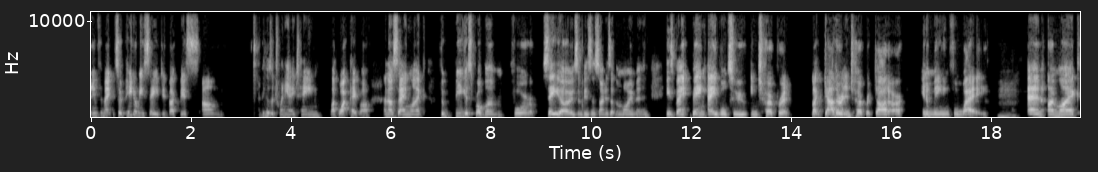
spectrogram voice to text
information so pwc did like this um i think it was a 2018 like white paper and they were saying like the biggest problem for ceos and business owners at the moment is be- being able to interpret like gather and interpret data in a meaningful way. Mm, and I'm like,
